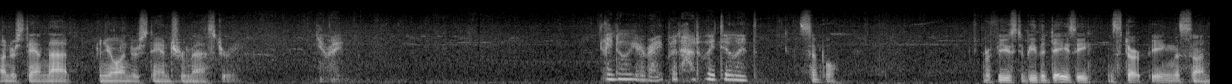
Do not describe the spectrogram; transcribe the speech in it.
Understand that, and you'll understand true mastery. You're right. I know you're right, but how do I do it? Simple. Refuse to be the daisy and start being the sun.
